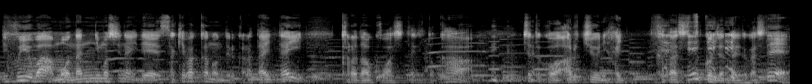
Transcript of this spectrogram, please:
で冬はもう何にもしないで酒ばっか飲んでるから大体体を壊したりとか ちょっとこうアル中に入っ片足突っ込んじゃったりとかして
